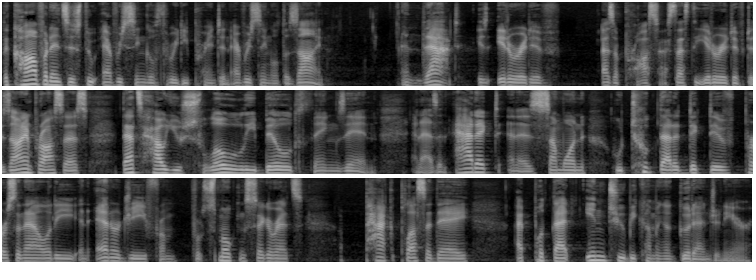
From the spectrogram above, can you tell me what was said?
The confidence is through every single 3D print and every single design. And that is iterative as a process. That's the iterative design process. That's how you slowly build things in. And as an addict and as someone who took that addictive personality and energy from from smoking cigarettes, a pack plus a day, I put that into becoming a good engineer.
